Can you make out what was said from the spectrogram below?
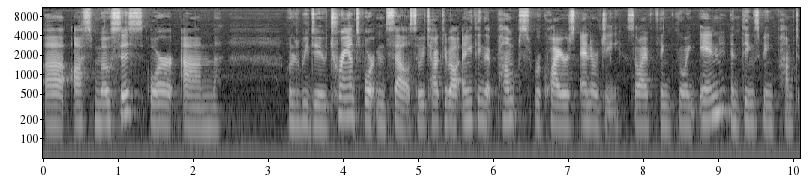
uh, osmosis or um, what did we do? Transport in cells. So we talked about anything that pumps requires energy. So I think going in and things being pumped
